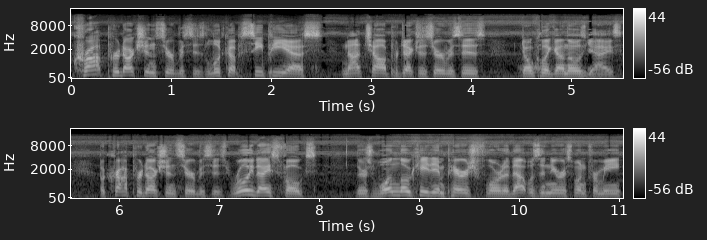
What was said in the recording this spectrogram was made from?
crop production services. Look up CPS, not Child Protection Services. Don't click on those guys. But crop production services. Really nice folks. There's one located in Parrish, Florida. That was the nearest one for me,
